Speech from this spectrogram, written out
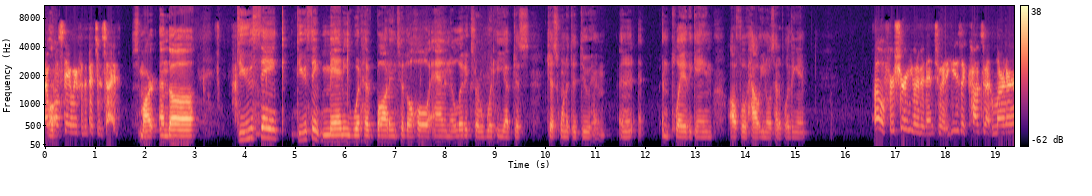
I will, oh. I'll stay away from the pitching side. Smart. And uh, do you think do you think Manny would have bought into the whole analytics, or would he have just just wanted to do him and and play the game off of how he knows how to play the game? Oh, for sure, he would have been into it. He is a consummate learner.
